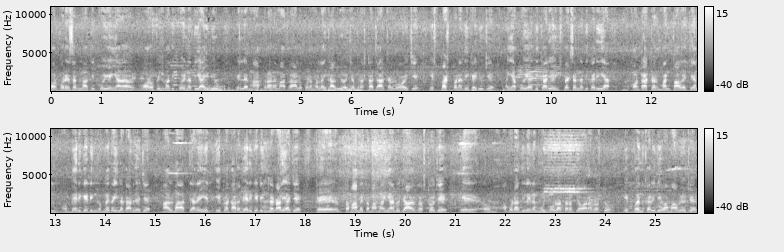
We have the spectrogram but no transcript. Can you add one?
કોર્પોરેશનમાંથી કોઈ અહીંયા વોર્ડ ઓફિસમાંથી કોઈ નથી આવી રહ્યું. એટલે માત્ર ને માત્ર આ લોકોને મલાઈ ખાવી હોય છે, ભ્રષ્ટાચાર કરવો હોય છે, એ સ્પષ્ટપણે દેખાઈ રહ્યું છે. અહીંયા કોઈ અધિકારીઓ ઇન્સ્પેક્શન નથી કરી રહ્યા. કોન્ટ્રાક્ટર મન ફાવે તેમ બેરિકેડિંગ ગમે ત્યાં લગાડી દે છે. હાલમાં અત્યારે એ એ પ્રકારે બેરિકેડિંગ લગાડ્યા છે કે તમામે તમામ અહીંયાનો જે આ રસ્તો છે એ અકોટાથી લઈને મુજ તરફ જવાનો રસ્તો એ બંધ કરી દેવામાં આવ્યો છે.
